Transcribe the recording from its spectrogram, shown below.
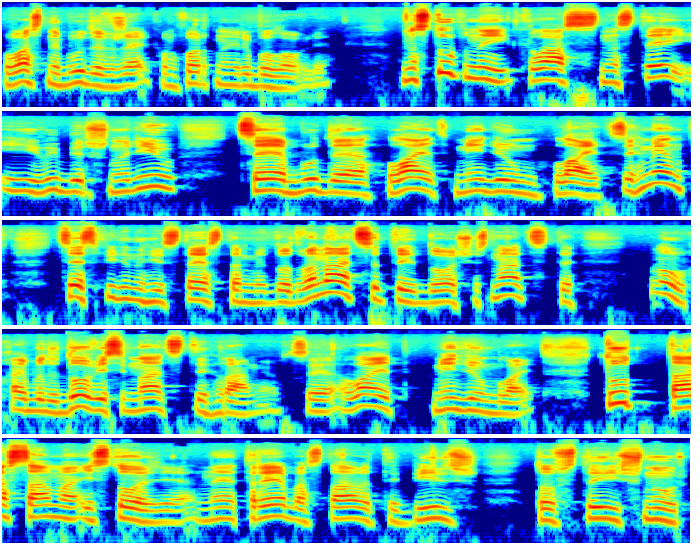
у вас не буде вже комфортної риболовлі. Наступний клас снастей і вибір шнурів це буде Light, Medium, Light сегмент. Це спінінги з тестами до 12, до 16, ну, хай буде до 18 грамів. Це Light, Medium, Light. Тут та сама історія. Не треба ставити більш товстий шнур.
